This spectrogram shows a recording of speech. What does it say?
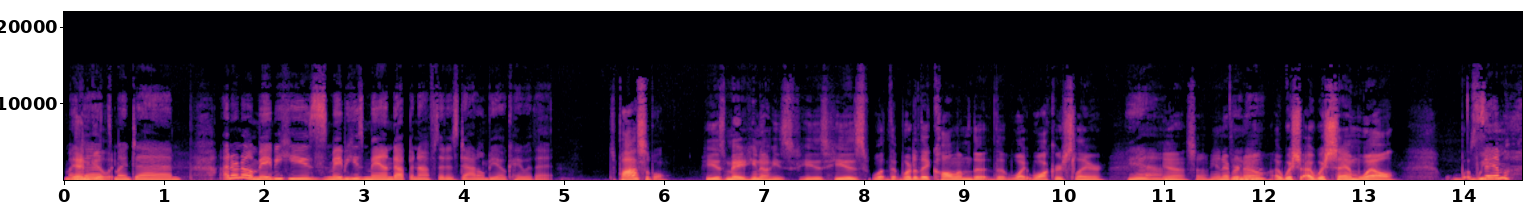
my and dad's Gilly. my dad. I don't know. Maybe he's maybe he's manned up enough that his dad will be okay with it. It's possible. He is made. You know, he's he is he is what the, what do they call him? The the White Walker Slayer. Yeah. Yeah. So you never know. I wish I wish Sam well. We, Sam.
